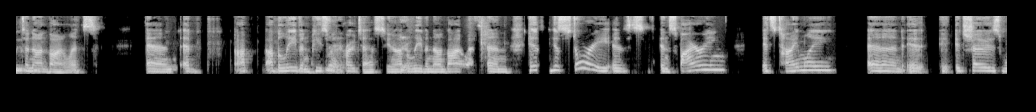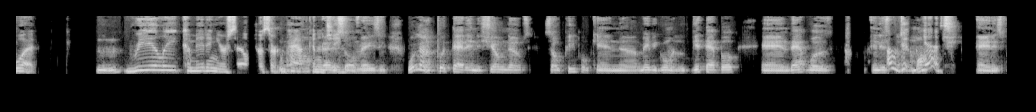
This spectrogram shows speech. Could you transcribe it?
mm-hmm. to nonviolence. And, and I, I, believe in peaceful right. protest. You know, I yeah. believe in nonviolence. And his his story is inspiring. It's timely, and it it shows what Mm-hmm. Really committing yourself to a certain wow, path can achieve. That is so amazing. We're going to put that in the show notes so people can uh, maybe go and get that book. And that was, and it's oh, do, March, yes. and it's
